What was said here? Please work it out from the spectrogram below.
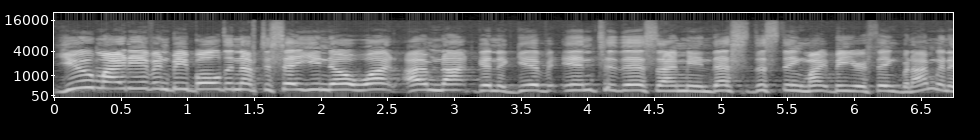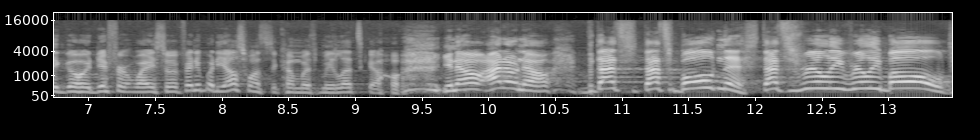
you might even be bold enough to say, you know what, I'm not going to give into this. I mean, this, this thing might be your thing, but I'm going to go a different way. So if anybody else wants to come with me, let's go. You know, I don't know, but that's, that's boldness. That's really, really bold.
